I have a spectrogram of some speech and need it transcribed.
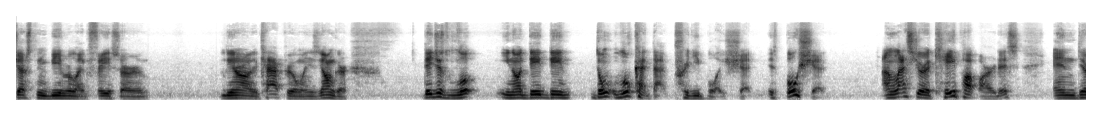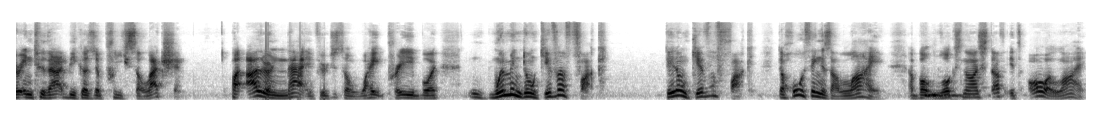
Justin Bieber like face or Leonardo DiCaprio when he's younger. They just look, you know, they they don't look at that pretty boy shit. It's bullshit. Unless you're a K-pop artist and they're into that because of pre-selection. But other than that, if you're just a white pretty boy, women don't give a fuck. They don't give a fuck. The whole thing is a lie about mm-hmm. looks and all that stuff. It's all a lie.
